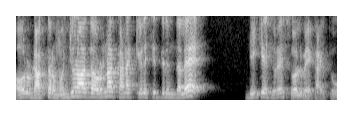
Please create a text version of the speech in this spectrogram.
ಅವರು ಡಾಕ್ಟರ್ ಮಂಜುನಾಥ್ ಅವ್ರನ್ನ ಕಣಕ್ಕಿಳಿಸಿದ್ರಿಂದಲೇ ಡಿ ಕೆ ಸುರೇಶ್ ಸೋಲ್ಬೇಕಾಯ್ತು.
